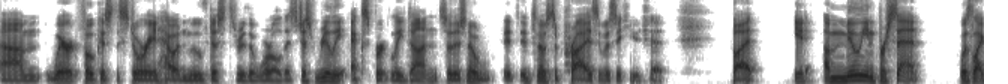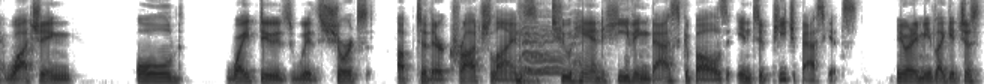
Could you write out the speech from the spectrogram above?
Um, where it focused the story and how it moved us through the world. It's just really expertly done. So there's no, it, it's no surprise it was a huge hit. But it a million percent was like watching old white dudes with shorts up to their crotch lines, two hand heaving basketballs into peach baskets. You know what I mean? Like it just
